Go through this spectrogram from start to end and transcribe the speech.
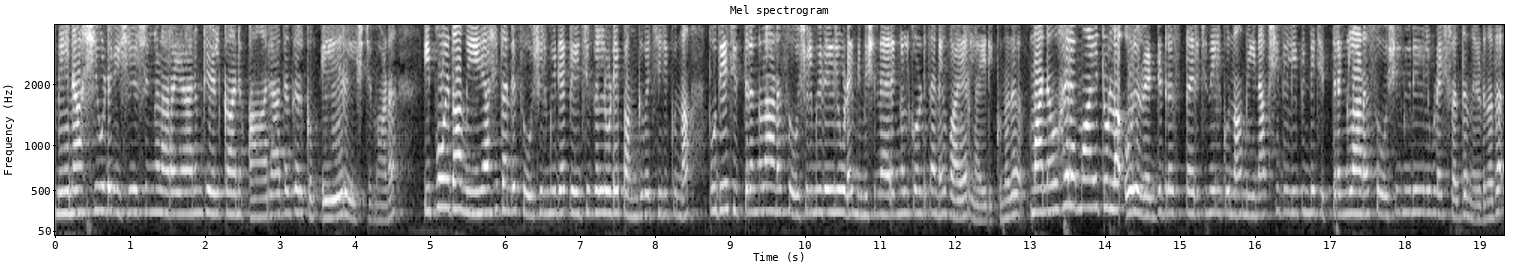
മീനാക്ഷിയുടെ വിശേഷങ്ങൾ അറിയാനും കേൾക്കാനും ആരാധകർക്കും ഏറെ ഇഷ്ടമാണ്. ഇപ്പോൾ ഇതാ മീനാക്ഷി തന്റെ സോഷ്യൽ മീഡിയ പേജുകളിലൂടെ പങ്കുവച്ചിരിക്കുന്ന പുതിയ ചിത്രങ്ങളാണ് സോഷ്യൽ മീഡിയയിലൂടെ നിമിഷ നേരങ്ങൾ കൊണ്ട് തന്നെ വൈറലായിരിക്കുന്നത്. മനോഹരമായിട്ടുള്ള ഒരു റെഡ് ഡ്രസ് ധരിച്ചു നിൽക്കുന്ന മീനാക്ഷി ദിലീപിന്റെ ചിത്രങ്ങളാണ് സോഷ്യൽ മീഡിയയിലൂടെ ശ്രദ്ധ നേടുന്നത്.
